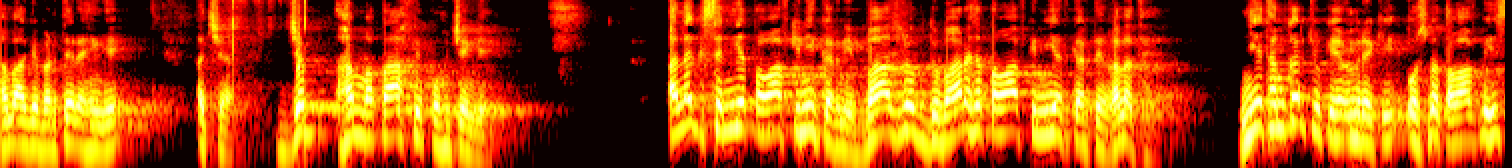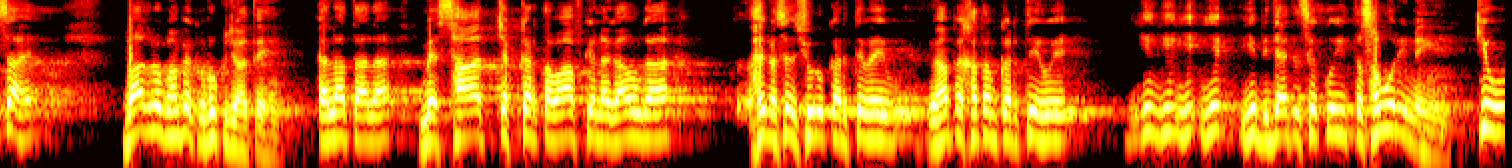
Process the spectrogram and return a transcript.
ہم آگے بڑھتے رہیں گے. اچھا جب ہم مطاف پہ پہنچیں گے الگ سے نیت طواف کی نہیں کرنی۔ بعض لوگ دوبارہ سے طواف کی نیت کرتے ہیں، غلط ہے۔ نیت ہم کر چکے ہیں عمرے کی اور اس میں طواف بھی حصہ ہے۔ بعض لوگ وہاں پہ رک جاتے ہیں۔ اللہ تعالیٰ، میں سات چکر طواف کے لگاؤں گا۔ حضرت سے شروع کرتے ہوئے، یہاں پہ ختم کرتے ہوئے، یہ یہ یہ بدایت اس کا کوئی تصور ہی نہیں ہے۔ کیوں؟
